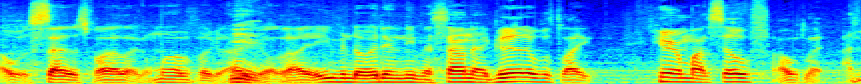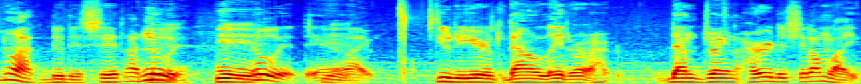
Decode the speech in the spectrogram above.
I was satisfied like a motherfucker. I ain't Yeah. gonna lie. Even though it didn't even sound that good, it was like hearing myself. I was like, I knew I could do this shit. I knew Yeah. it. Yeah. Knew it. And Yeah. like a few years down later, I heard, down the drain, I heard this shit. I'm like,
